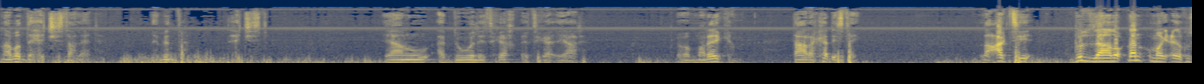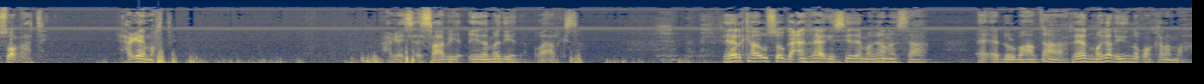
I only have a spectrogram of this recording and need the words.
Nabadda xejistaa leenahay dhibinta xejista yaanu cabdiweli itga itga ciyaarin. Oo maraykan daara ka dhistay. Lacagtii puntland oo dhan magaceeda ku soo qaatay. Xagee martay? Xagee isxisaabiya ciidamadeeda waa arkaysaa. Reerkan u soo gacan raagaysyada maganaysaa ee dhulbahantaana reer magan idiin noqon kara maaha.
